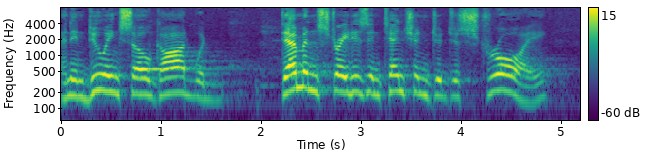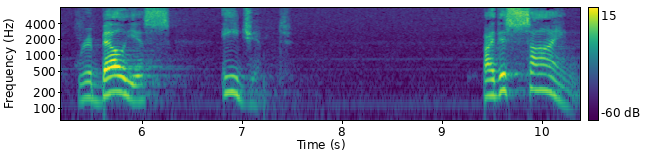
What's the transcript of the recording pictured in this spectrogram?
And in doing so, God would demonstrate his intention to destroy rebellious Egypt. By this sign,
